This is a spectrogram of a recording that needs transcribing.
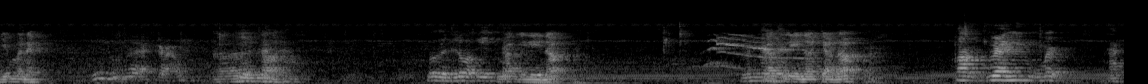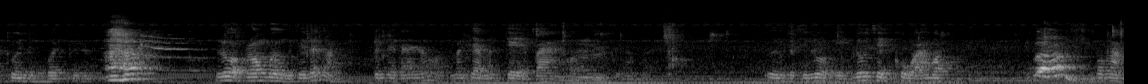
ยิ้มมาเนี่ยอ่ายิงก็นะมือลวกอีกนักอีหลีเนาะ มันนันั่กนอีหลีเนาะเจ้าเนาะผักเป็นแบบผักถ้วยหนึ่งเบิดไปแล้วอะลวกลองเบิ่งจะได้หรอเป็นจะได้เนาะมันจะมันแก่ปลาก่อนอื่นก็สิลวกอีกลวกเสร็จขัวบ่บ้างบ่หมัก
